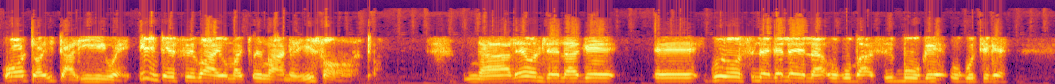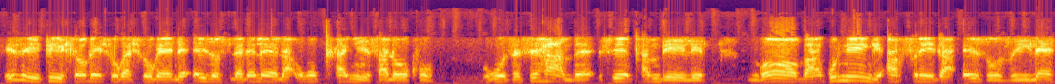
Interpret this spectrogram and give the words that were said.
kodwa idaliwe. Into efikayo macingane yisonto. Ngaleyo ndlela ke eh kuyosilekelela ukuba sibuke ukuthi ke iziphi ihloko ehlukahlukene ezosilekelela ukukhanyisa lokho ukuze sihambe siye phambili ngoba kuningi Afrika ezozile.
